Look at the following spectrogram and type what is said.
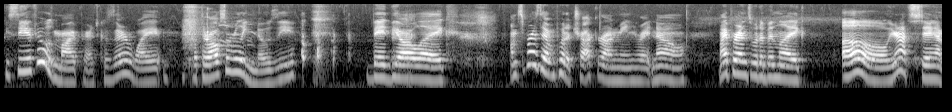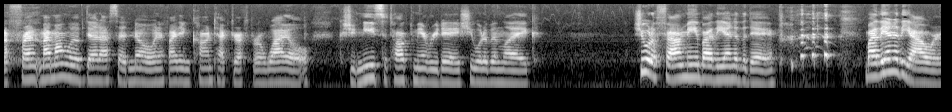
You see, if it was my parents, because they're white, but they're also really nosy, they'd be all like, I'm surprised they haven't put a tracker on me right now. My parents would have been like, Oh, you're not staying at a friend. My mom would have dead ass said no, and if I didn't contact her after a while, because she needs to talk to me every day, she would have been like, She would have found me by the end of the day. By the end of the hour.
